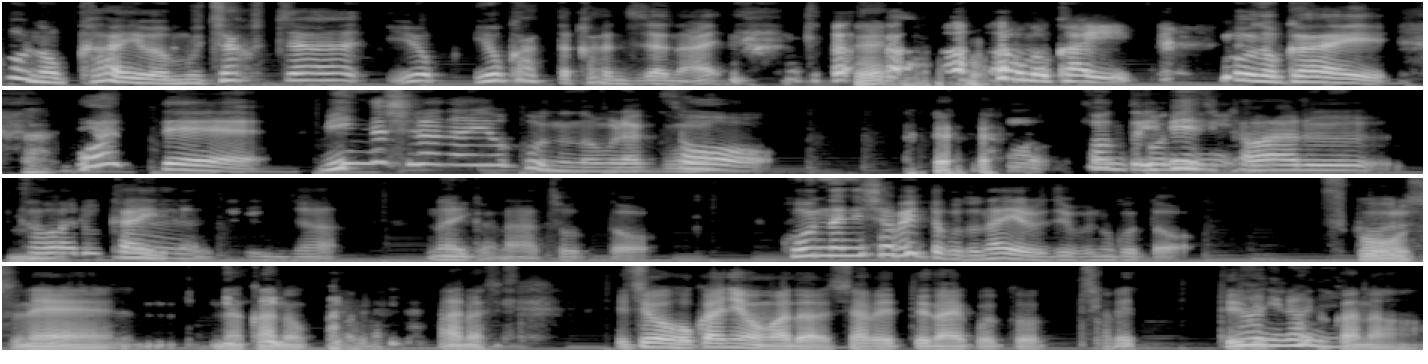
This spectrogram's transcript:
今日の回はむちゃくちゃよ良かった感じじゃない？え？今日の回。今日の回。だって、みんな知らないよ、この野村君。そちょっとイメージ変わるう、ん変わる回になってるんじゃないかな、ちょっと。こんなに喋ったことないやろ、自分のこと。そうですね。中の話。一応他にもまだ喋ってないこと、喋ってるかな。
